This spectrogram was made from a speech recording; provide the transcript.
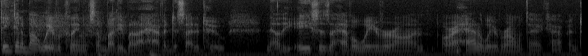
thinking about waiver claiming somebody, but I haven't decided who. Now the aces I have a waiver on, or I had a waiver on. What the heck happened?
